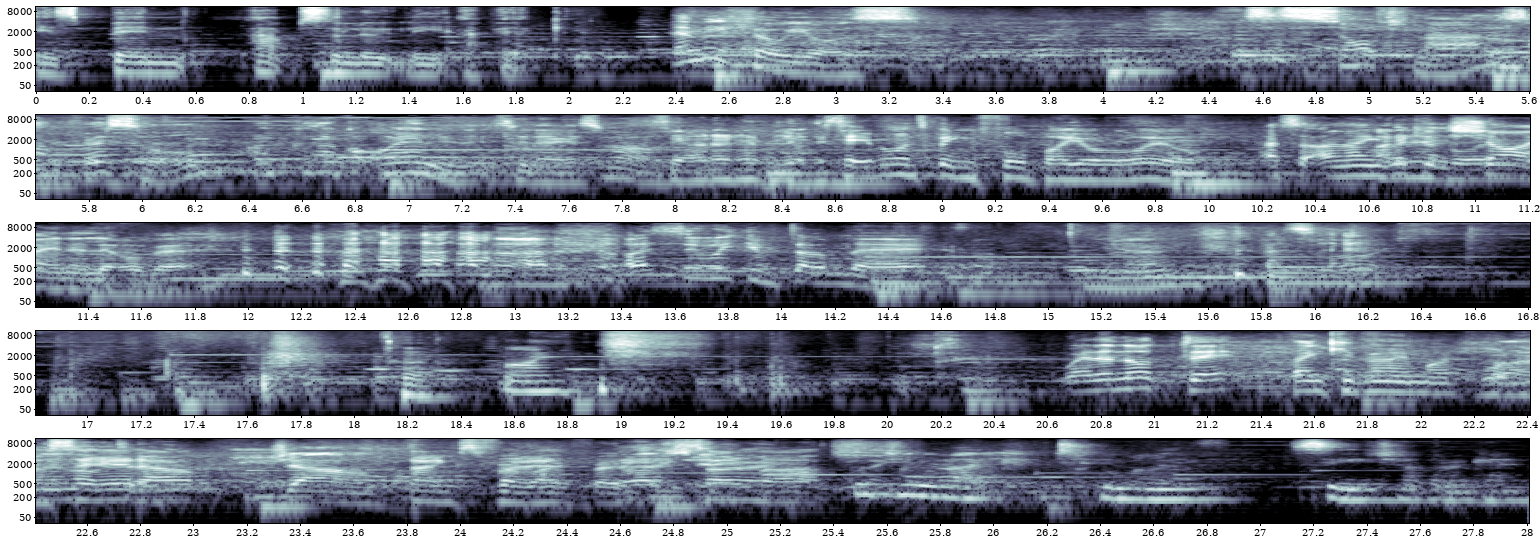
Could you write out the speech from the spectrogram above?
has been absolutely epic. Let me feel yours. This is soft, man. It's not bristle. Because I've got oil in it today as well. See, I don't have the. See, everyone's being fooled by your oil. That's, I know you I look don't at have oil. shine a little bit. I see what you've done there. You know? That's life. Hi. Buonanotte. Thank you very much. Buonasera. Ciao. Thanks, Fred. Thanks so much. Would you like to see each other again?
